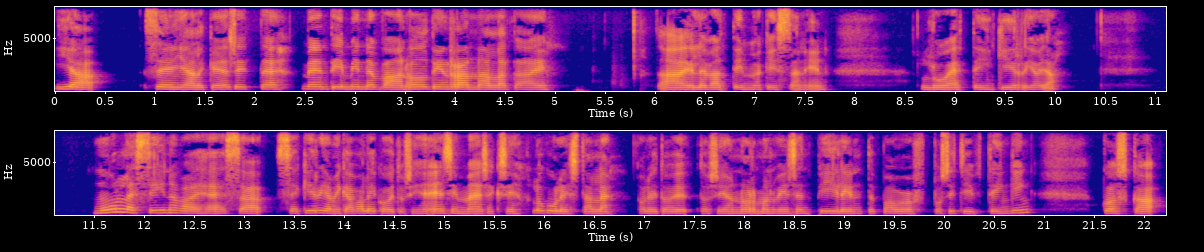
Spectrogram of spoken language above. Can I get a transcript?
Ja sen jälkeen sitten mentiin minne vaan oltiin rannalla tai, tai levättiin mökissä, niin luettiin kirjoja. Mulle siinä vaiheessa se kirja, mikä valikoitu siihen ensimmäiseksi lukulistalle, oli toi tosiaan Norman Vincent Pealin The Power of Positive Thinking, koska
